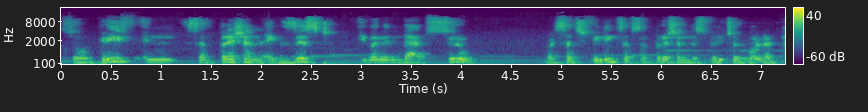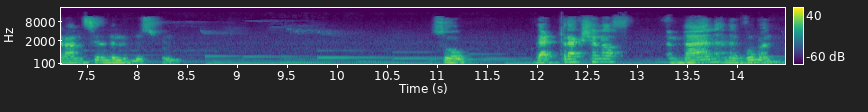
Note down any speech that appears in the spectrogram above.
So grief in suppression exists even in the absolute, but such feelings of suppression in the spiritual world are transcendently blissful. So the attraction of a man and a woman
